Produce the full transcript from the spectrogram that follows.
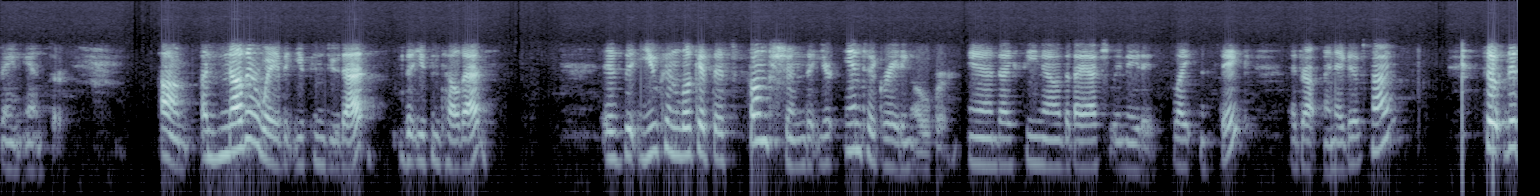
same answer. Um, another way that you can do that, that you can tell that, is that you can look at this function that you're integrating over. And I see now that I actually made a slight mistake. I dropped my negative sign. So this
